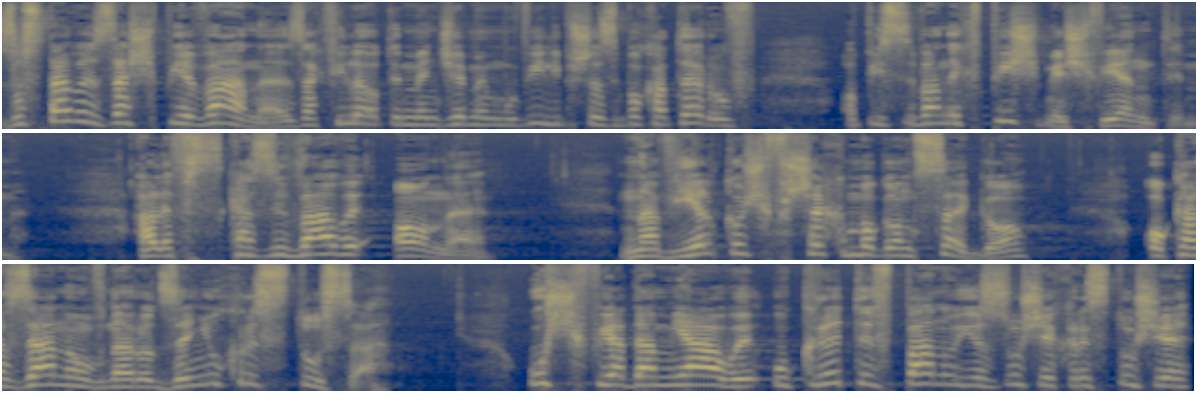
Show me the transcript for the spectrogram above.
zostały zaśpiewane, za chwilę o tym będziemy mówili, przez bohaterów opisywanych w Piśmie Świętym, ale wskazywały one na wielkość wszechmogącego okazaną w narodzeniu Chrystusa, uświadamiały ukryty w Panu Jezusie Chrystusie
